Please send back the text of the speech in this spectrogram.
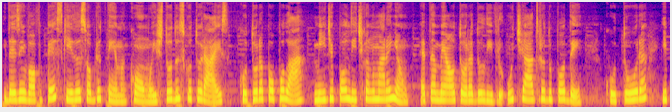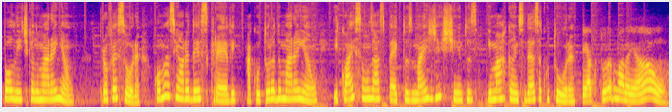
e desenvolve pesquisas sobre o tema, como estudos culturais, cultura popular, mídia e política no Maranhão. É também autora do livro O Teatro do Poder, Cultura e Política no Maranhão, Professora, como a senhora descreve a cultura do Maranhão e quais são os aspectos mais distintos e marcantes dessa cultura? A cultura do Maranhão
